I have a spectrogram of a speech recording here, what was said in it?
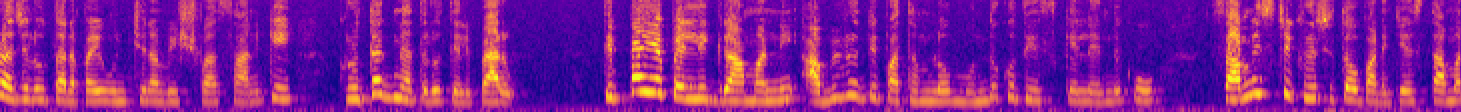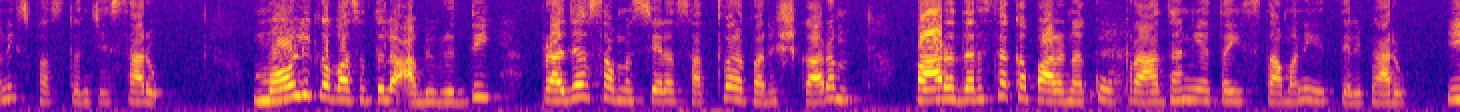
ప్రజలు తనపై ఉంచిన విశ్వాసానికి కృతజ్ఞతలు తెలిపారు. తిప్పయ్యపల్లి గ్రామాన్ని అభివృద్ధి పథంలో ముందుకు తీసుకెళ్ళేందుకు సమిష్టి కృషితో పనిచేస్తామని స్పష్టం చేశారు. మౌలిక వసతుల అభివృద్ధి ప్రజా సమస్యల సత్వర పరిష్కారం పారదర్శక పాలనకు ప్రాధాన్యత ఇస్తామని తెలిపారు. ఈ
